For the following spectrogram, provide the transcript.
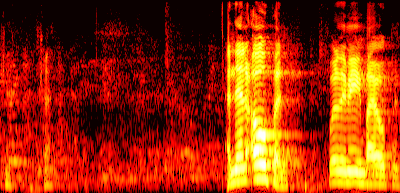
Okay. okay. And then open. What do they mean by open?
